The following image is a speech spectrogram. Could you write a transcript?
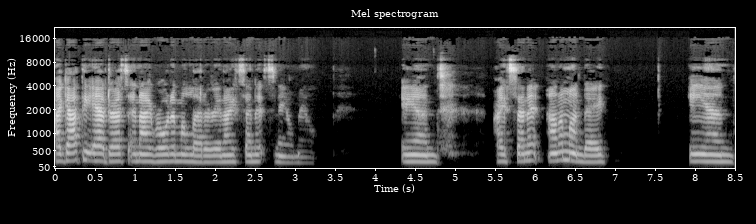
I got the address and I wrote him a letter and I sent it snail mail. And I sent it on a Monday and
